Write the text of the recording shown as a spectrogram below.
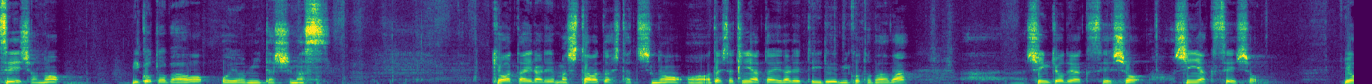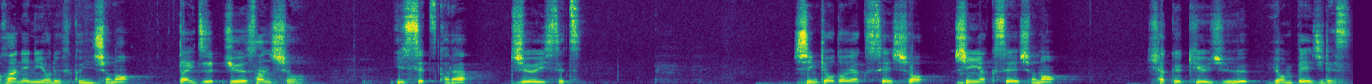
聖書の御言葉をお読みいたします。今日与えられました私たちの私たちに与えられている御言葉は新共同訳聖書新約聖書ヨハネによる福音書の第13章1節から11節。新共同訳聖書新約聖書の194ページです。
